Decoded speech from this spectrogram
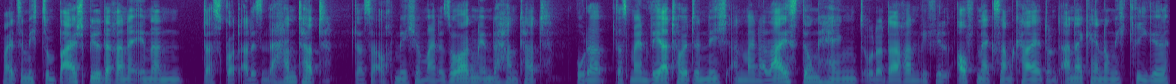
weil sie mich zum Beispiel daran erinnern, dass Gott alles in der Hand hat, dass er auch mich und meine Sorgen in der Hand hat, oder dass mein Wert heute nicht an meiner Leistung hängt oder daran, wie viel Aufmerksamkeit und Anerkennung ich kriege,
